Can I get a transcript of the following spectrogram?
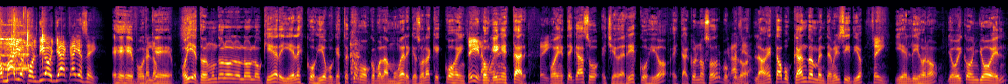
Don Mario, por Dios, ya cállese. Eh, porque, Perdón. oye, todo el mundo lo, lo- lo quiere y él escogió, porque esto es como, como las mujeres, que son las que escogen Sí, con quién estar. Sí. Pues en este caso, Echeverry escogió estar con nosotros, porque lo, lo han estado buscando en 20 mil sitios. Sí. Y él dijo, no, yo voy con Joel.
